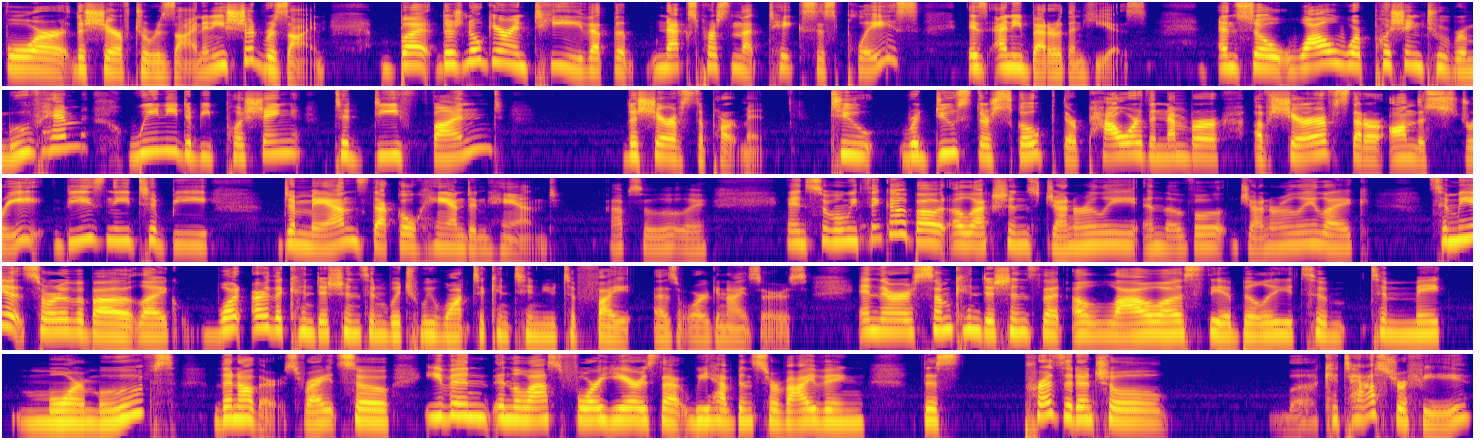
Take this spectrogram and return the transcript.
for the sheriff to resign, and he should resign. But there's no guarantee that the next person that takes his place is any better than he is. And so while we're pushing to remove him, we need to be pushing to defund the sheriff's department to reduce their scope, their power, the number of sheriffs that are on the street. These need to be demands that go hand in hand. Absolutely. And so when we think about elections generally and the vote generally, like to me, it's sort of about like what are the conditions in which we want to continue to fight as organizers. And there are some conditions that allow us the ability to to make more moves than others, right? So even in the last four years that we have been surviving this presidential uh, catastrophe,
